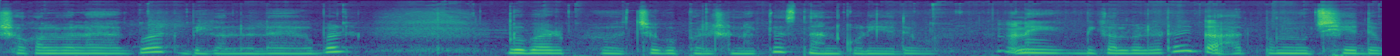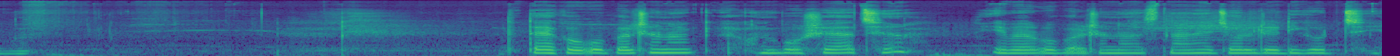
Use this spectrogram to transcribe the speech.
সকালবেলায় একবার, বিকালবেলায় একবার দুবার হচ্ছে গোপাল সোনাকে স্নান করিয়ে দেবো। মানে বিকালবেলাটায় গা হাত পা মুছিয়ে দেবো। দেখো, গোপাল সোনা এখন বসে আছে। এবার গোপাল সোনা স্নানের জল রেডি করছি।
